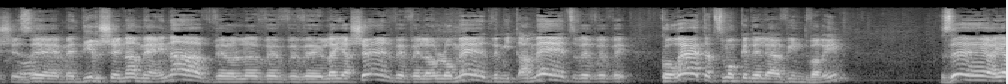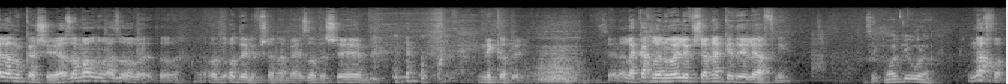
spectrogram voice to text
שזה מדיר שינה מעיניו, ול- ו- ו- ולא ישן, ו- ולא לומד, ומתאמץ, וקורא את עצמו כדי להבין דברים, זה היה לנו קשה, אז אמרנו, עזוב, עוד אלף שנה בעזרת השם, נקבל. בסדר? לקח לנו אלף שנה כדי להפנים. זה כמו הגאולה. נכון.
